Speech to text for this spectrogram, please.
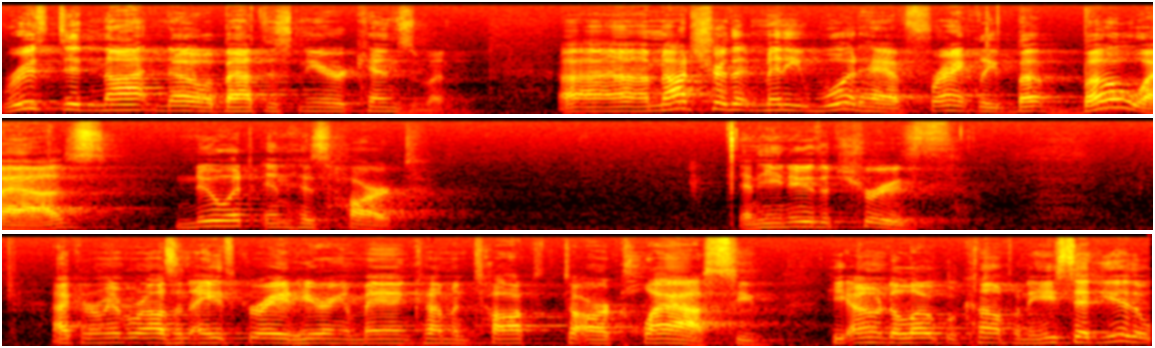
Ruth did not know about this near kinsman. Uh, I'm not sure that many would have, frankly, but Boaz knew it in his heart. And he knew the truth. I can remember when I was in eighth grade hearing a man come and talk to our class. He, he owned a local company. He said, You know,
